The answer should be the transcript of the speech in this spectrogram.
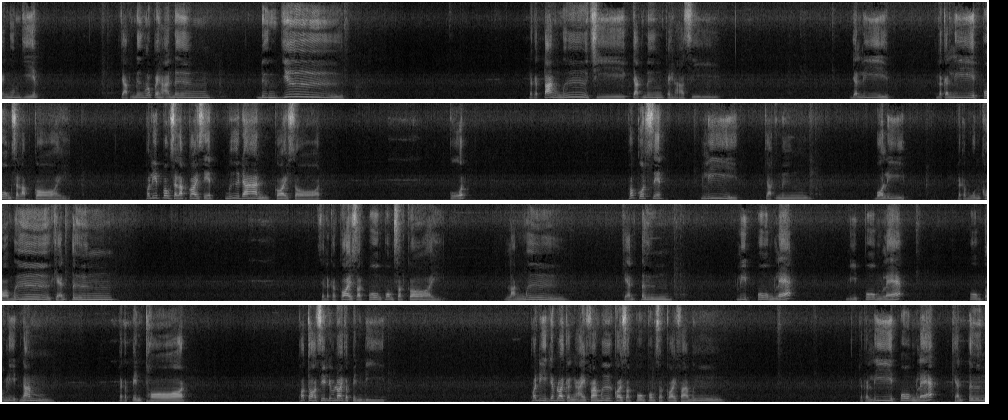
มงมุมหยิบ จากหนึ่งลงไปหาหนึ่ง ดึงยืด แล้วก็ตั้งมือฉีกจากหนึ่งไปหาสี่อย่ารีบ แล้วก็รีดโป้งสลับก้อย พอรีดโป้งสลับก้อยเสร็จ มือด้านก้อยสอด กด พอกดเสร็จรีดจากหนึ่งบอรีบ แล้วก็หมุนคอมือ แขนตึง เสร็จแล้วก็ก้อยสอดโป้งโป้งสอดก้อย หลังมือ แขนตึง รีดโป้งและ รีดโป้งและ โป้งต้องรีดน้ำ แล้วก็เป็นถอดพอถอดเสร็จเรียบร้อยก็เป็นดีด พอดีดเรียบร้อยก็หงายฝ่ามือก้อยสอดโป้งโป้งสอดก้อยฝ่ามือ แล้วก็รีดโป้งและแขนตึง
